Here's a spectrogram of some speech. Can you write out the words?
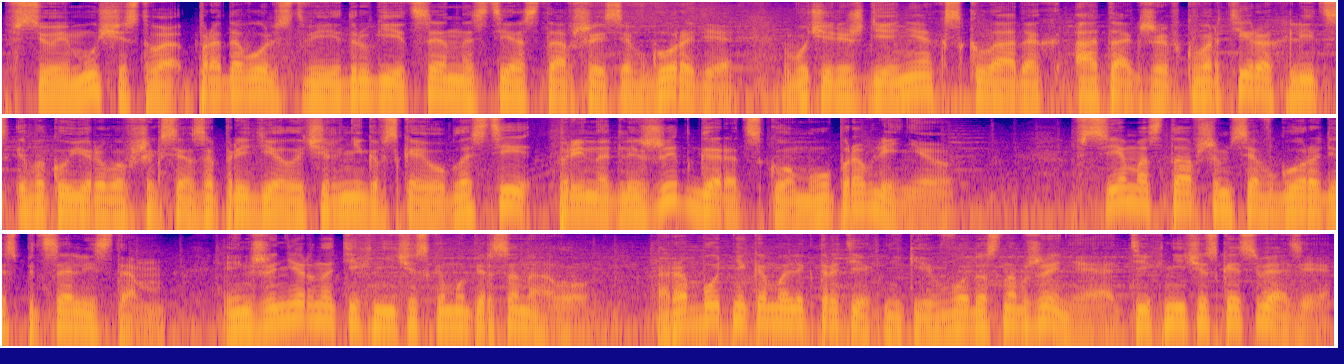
Все имущество, продовольствие и другие ценности, оставшиеся в городе, в учреждениях, складах, а также в квартирах лиц, эвакуировавшихся за пределы Черниговской области, принадлежит городскому управлению. Всем оставшимся в городе специалистам, инженерно-техническому персоналу, работникам электротехники, водоснабжения, технической связи,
